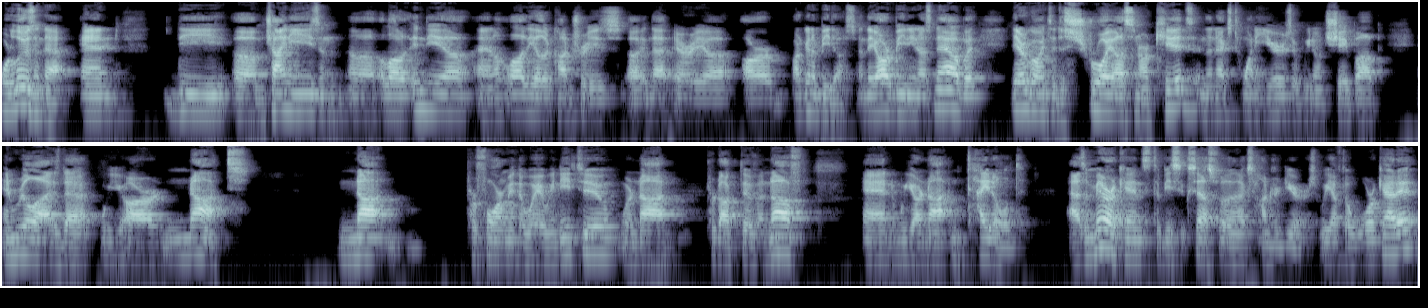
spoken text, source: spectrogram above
we're losing that. And the um, Chinese and uh, a lot of India and a lot of the other countries uh, in that area are are going to beat us, and they are beating us now. But they're going to destroy us and our kids in the next 20 years if we don't shape up and realize that we are not not performing the way we need to. We're not productive enough, and we are not entitled as Americans to be successful in the next hundred years. We have to work at it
